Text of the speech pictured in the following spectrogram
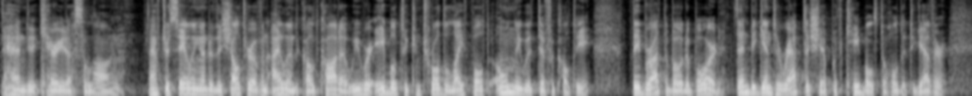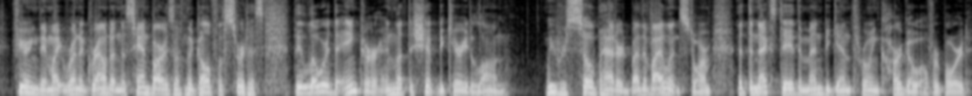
And it carried us along. After sailing under the shelter of an island called Cauda, we were able to control the lifeboat only with difficulty. They brought the boat aboard, then began to wrap the ship with cables to hold it together. Fearing they might run aground on the sandbars on the Gulf of Syrtis, they lowered the anchor and let the ship be carried along. We were so battered by the violent storm that the next day the men began throwing cargo overboard.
